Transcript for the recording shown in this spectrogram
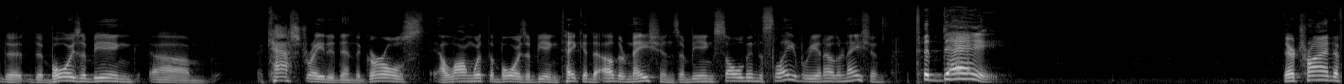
the, the boys are being um, castrated, and the girls, along with the boys, are being taken to other nations and being sold into slavery in other nations. Today, they're trying to,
